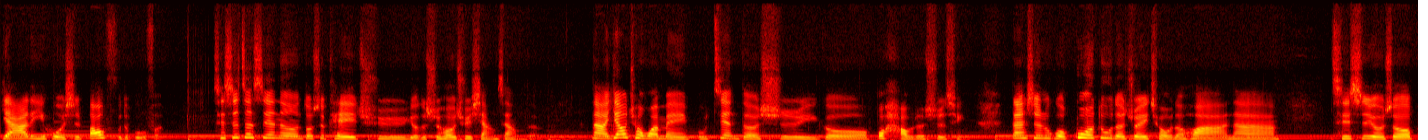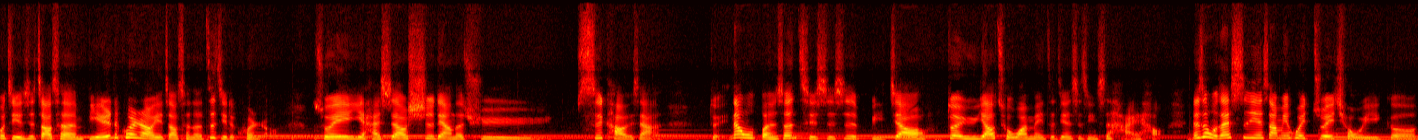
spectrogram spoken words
压力，或者是包袱的部分？其实这些呢，都是可以去有的时候去想想的。那要求完美不见得是一个不好的事情，但是如果过度的追求的话，那其实有时候不仅是造成别人的困扰，也造成了自己的困扰，所以也还是要适量的去思考一下。对，那我本身其实是比较对于要求完美这件事情是还好，但是我在事业上面会追求一个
